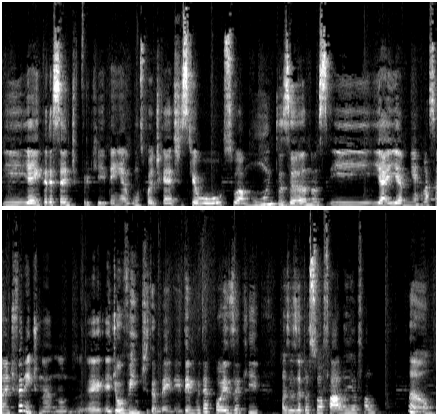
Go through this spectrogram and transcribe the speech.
E é interessante porque tem alguns podcasts que eu ouço há muitos anos e, e aí a minha relação é diferente, né? No- é, é de ouvinte também, né? E tem muita coisa que às vezes a pessoa fala e eu falo, não,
